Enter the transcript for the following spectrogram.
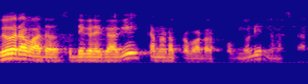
ವಿವರವಾದ ಸುದ್ದಿಗಳಿಗಾಗಿ ಕನ್ನಡಪ್ರಭ ಡಾಟ್ ಕಾಮ್ ನೋಡಿ ನಮಸ್ಕಾರ.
